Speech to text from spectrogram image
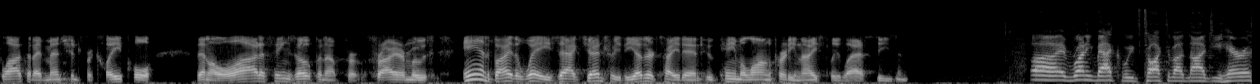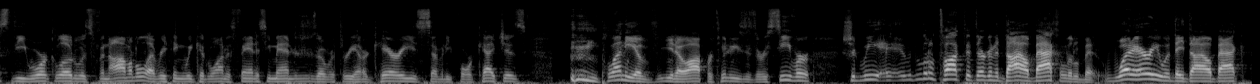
slot that I mentioned for Claypool, then a lot of things open up for Freiermuth. And by the way, Zach Gentry, the other tight end who came along pretty nicely last season. Uh, running back, we've talked about Najee Harris. The workload was phenomenal. Everything we could want as fantasy managers over 300 carries, 74 catches, plenty of you know opportunities as a receiver. Should we a little talk that they're going to dial back a little bit? What area would they dial back,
